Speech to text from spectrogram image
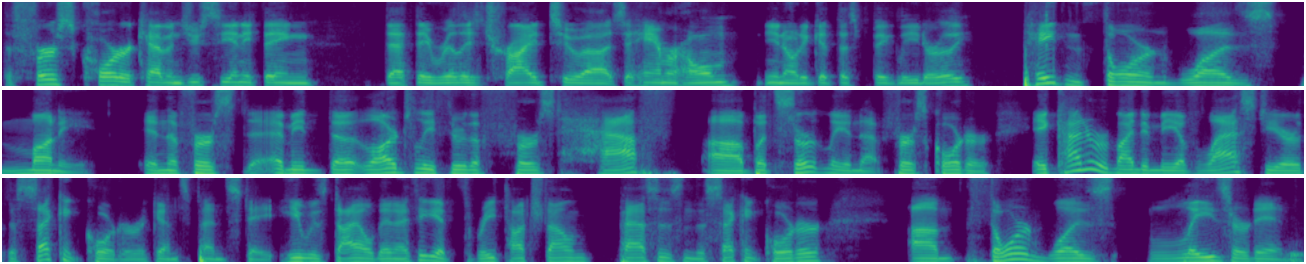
the first quarter, Kevin, do you see anything that they really tried to uh, to hammer home? You know, to get this big lead early. Payton Thorne was money in the first. I mean, the largely through the first half uh, but certainly in that first quarter, it kind of reminded me of last year, the second quarter against Penn State. He was dialed in. I think he had three touchdown passes in the second quarter. Um, Thorne was lasered in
